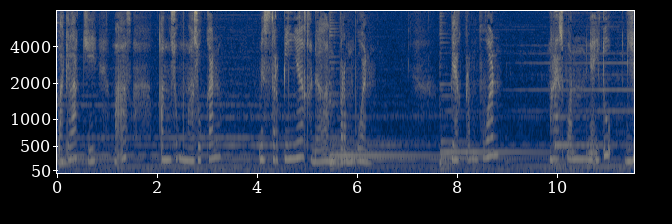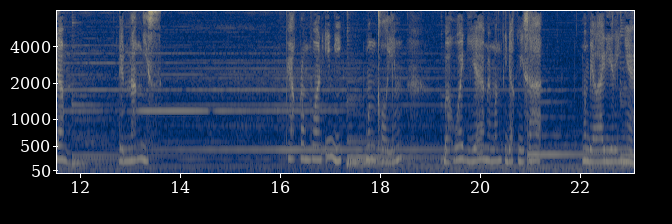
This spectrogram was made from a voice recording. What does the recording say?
laki-laki, maaf, langsung memasukkan Mr. P-nya ke dalam perempuan. Pihak perempuan meresponnya itu diam dan nangis. Pihak perempuan ini mengklaim bahwa dia memang tidak bisa membela dirinya.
